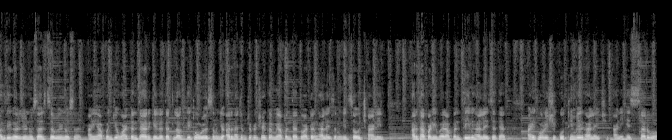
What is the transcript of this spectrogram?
अगदी गरजेनुसार चवीनुसार. आणि आपण जे वाटण तयार केलं त्यातलं अगदी थोडंसं म्हणजे अर्धा चमच्यापेक्षा कमी आपण त्यात वाटण घालायचं म्हणजे चव छान येईल. अर्धा पडीभर आपण तेल घालायचं त्यात. आणि थोडीशी कोथिंबीर घालायची. आणि हे सर्व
